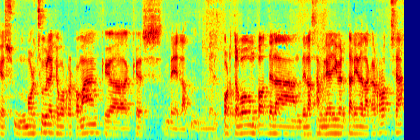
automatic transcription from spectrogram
que és molt xula, que vos recoman, que, que és bé, la, el portaveu un pot de l'Assemblea la, Llibertària de la Garrotxa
